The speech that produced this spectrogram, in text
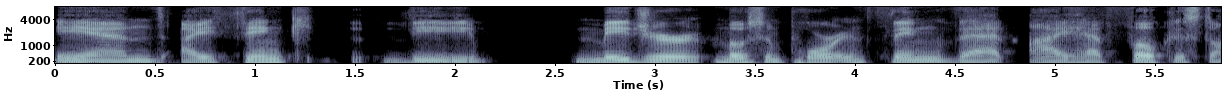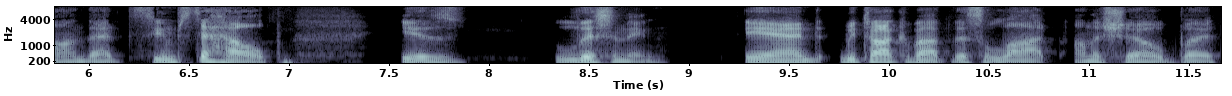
and i think the major most important thing that i have focused on that seems to help is listening and we talk about this a lot on the show but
